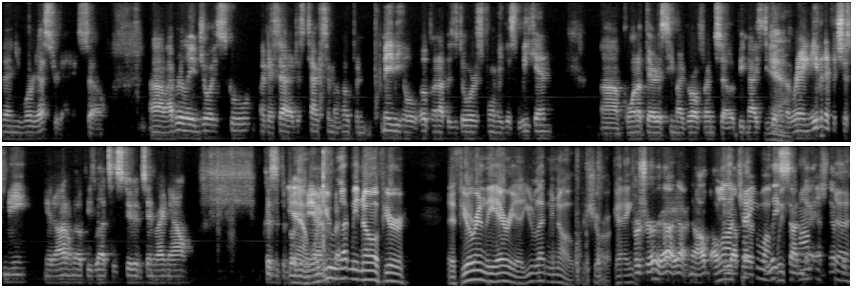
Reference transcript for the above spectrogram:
than you were yesterday. So, um, I really enjoy school. Like I said, I just text him. I'm hoping maybe he'll open up his doors for me this weekend. Um, going up there to see my girlfriend, so it'd be nice to get in Yeah. the ring, even if it's just me. You know, I don't know if he lets his students in right now because it's the Yeah. Well, you but let me know if you're if you're in the area. You let me know for sure. Okay. for sure. Yeah, yeah. No, I'll, I'll Well, be I'll up tell there you what, at we least Sunday. I'm promised, uh.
